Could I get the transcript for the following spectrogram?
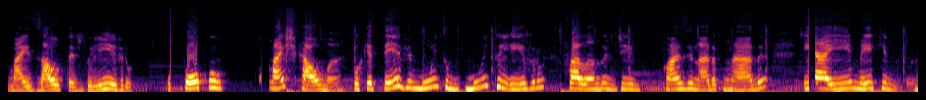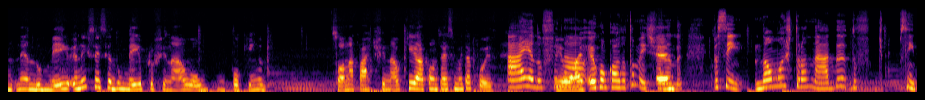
mais altas do livro um pouco mais calma, porque teve muito, muito livro falando de quase nada com nada. E aí, meio que né, no meio, eu nem sei se é do meio para o final ou um pouquinho só na parte final, que acontece muita coisa. Ah, é no final. Eu, acho- concordo totalmente, É. Fernanda. Tipo assim, não mostrou nada do. Tipo, assim,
